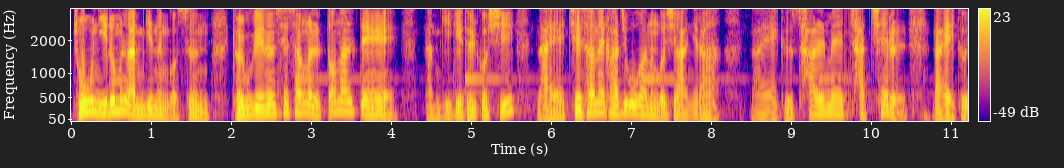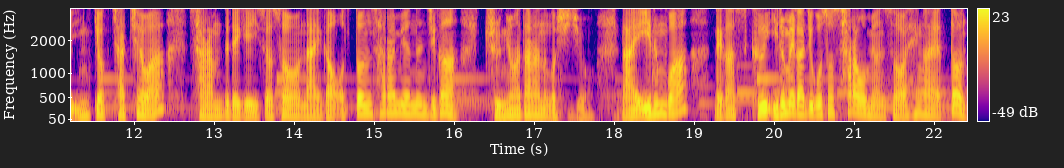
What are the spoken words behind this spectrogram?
좋은 이름을 남기는 것은 결국에는 세상을 떠날 때에 남기게 될 것이 나의 재산을 가지고 가는 것이 아니라 나의 그 삶의 자체를 나의 그 인격 자체와 사람들에게 있어서 나이가 어떤 사람이었는지가 중요하다라는 것이죠. 나의 이름과 내가 그 이름을 가지고서 살아오면서 행하였던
